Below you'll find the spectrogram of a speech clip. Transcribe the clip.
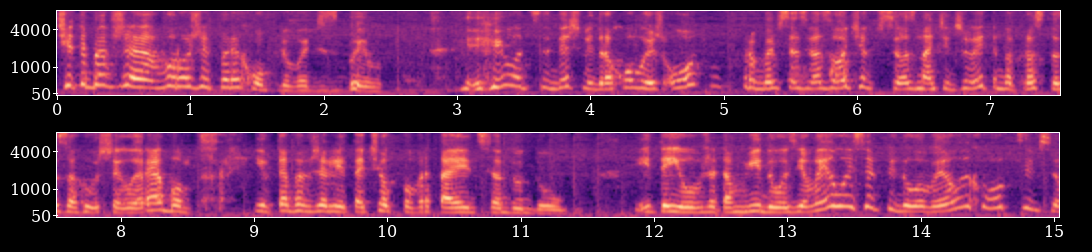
чи тебе вже ворожий перехоплювач збив. І от сидиш, відраховуєш, о, пробився зв'язочок, все, значить, живий, тебе просто заглушили ребом, і в тебе вже літачок повертається додому. І ти його вже там відео з'явилося, підловили хлопці, все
